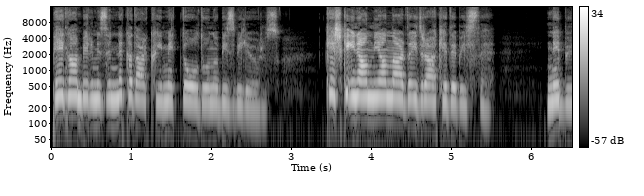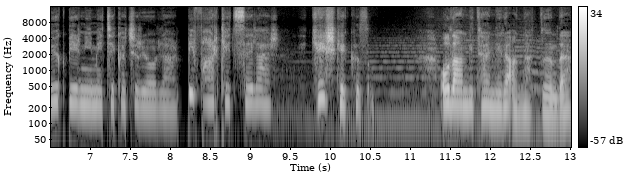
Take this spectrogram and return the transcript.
peygamberimizin ne kadar kıymetli olduğunu biz biliyoruz. Keşke inanmayanlar da idrak edebilse. Ne büyük bir nimeti kaçırıyorlar. Bir fark etseler. Keşke kızım. Olan bitenleri anlattığında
